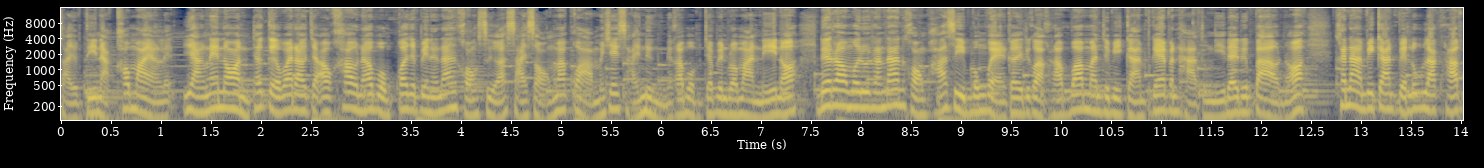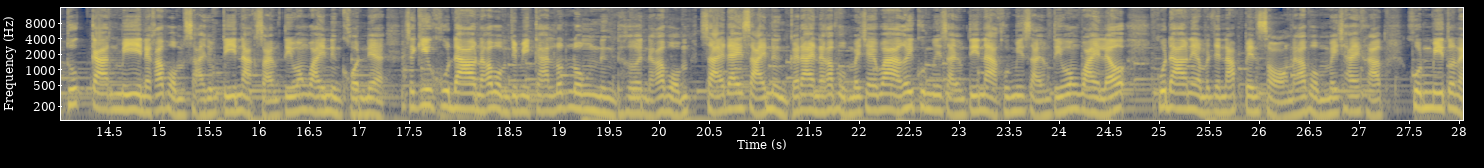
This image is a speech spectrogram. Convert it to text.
สายโจมตีหนักเข้ามาอย่างเลยอย่างแน่นอน ถ้าเกิดว่าเราจะเอาเข้านะครับผมก็จะเป็นทางด้านของเสือสาย 2 มากกว่าไม่ใช่สาย1นะครับผมจะเป็นประมาณนี้เนาะเดี๋ยวเรามาดูทางด้านของพาสซีวงแหวนกันเลยดีกว่าครับว่ามันจะมีการแก้ปัญหาตรงนี้ได้หรือเปล่าเนาะขนาดมีการเปลี่ยนรูปลักครับ ทุกการมีนะครับผมสายโจมตีหนักสายโจมตีว่องไวหนึ่งคนเนี่ยสกิลคูลดาวนะครับผมจะมีการลดลง 1 เทิร์นนะครับผมสายใดสายหนึ่งก็ได้นะครับผมไม่ใช่ว่าเฮ้ยคุณมีสายโจมตีหนักคุณมีสายโจมตีว่องไวแล้วคูดาวเนี่ยมันจะนับเป็น2นะครับผมไม่ใช่ครับ คุณมีตัวไหน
